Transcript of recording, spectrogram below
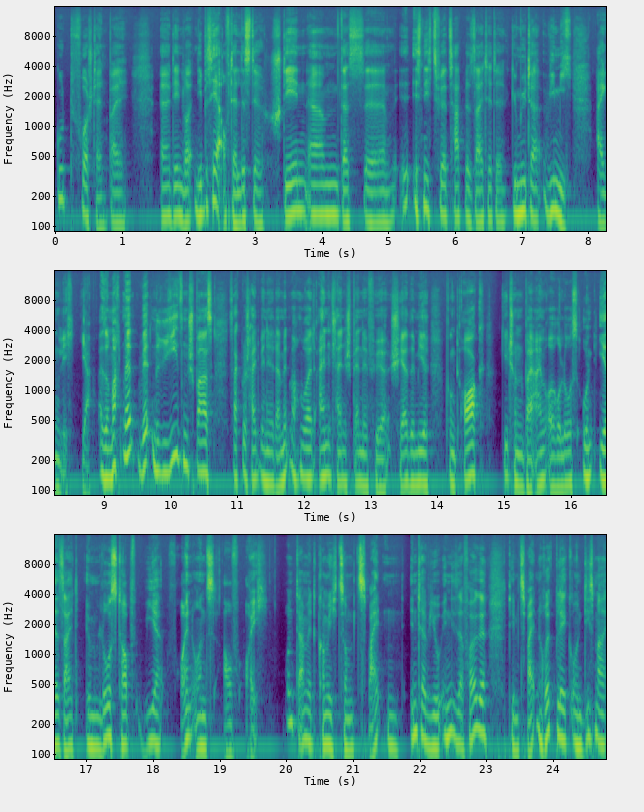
gut vorstellen bei äh, den Leuten, die bisher auf der Liste stehen. Ähm, das äh, ist nichts für zart beseitete Gemüter wie mich eigentlich. Ja, also macht mit, wird ein Riesenspaß. Sagt Bescheid, wenn ihr da mitmachen wollt. Eine kleine Spende für sharethemeal.org geht schon bei einem Euro los und ihr seid im Lostopf. Wir freuen uns auf euch. Und damit komme ich zum zweiten Interview in dieser Folge, dem zweiten Rückblick. Und diesmal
